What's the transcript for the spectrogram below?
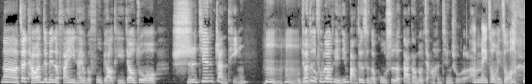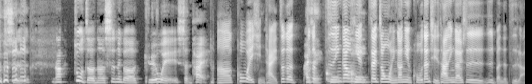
那在台湾这边的翻译，它有个副标题叫做《时间暂停》。嗯嗯，我觉得这个副标题已经把这个整个故事的大纲都讲得很清楚了啦。啊，没错没错，是。那作者呢是那个绝尾省太，呃，堀尾省太，这个这个字应该要念在中文应该念枯，但其实它应该是日本的字啦。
